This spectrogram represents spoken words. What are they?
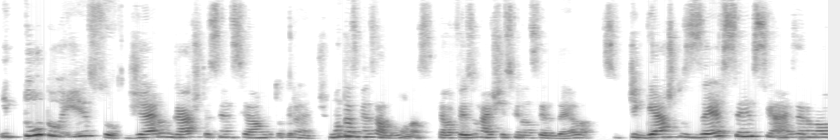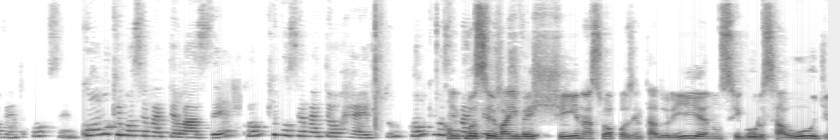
e tudo isso gera um gasto essencial muito grande. Uma das minhas alunas, que ela fez o raio-x financeiro dela, de gastos essenciais era 90%. Como que você vai ter lazer? Como que você vai ter o resto? Como que você Como vai que você vai investir na sua aposentadoria, num seguro saúde?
